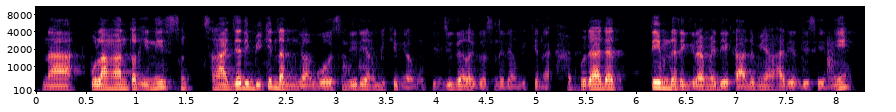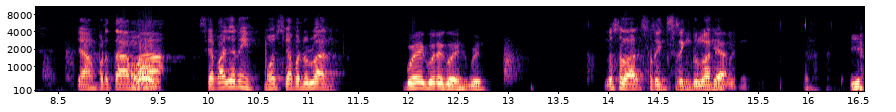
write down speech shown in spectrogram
Nah, pulang kantor ini seng- sengaja dibikin dan nggak gue sendiri yang bikin, nggak mungkin juga lah gue sendiri yang bikin. Nah, udah ada tim dari Gramedia Academy yang hadir di sini. Yang pertama, siapa aja nih? Mau siapa duluan? Gue, gue, gue, gue. Lu sel- sering-sering duluan ya, Ya. gue. Iya.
